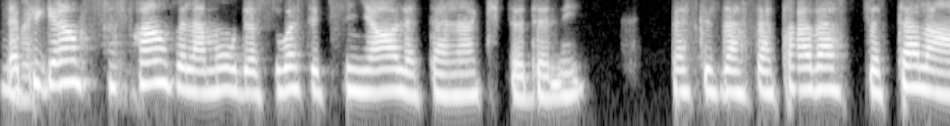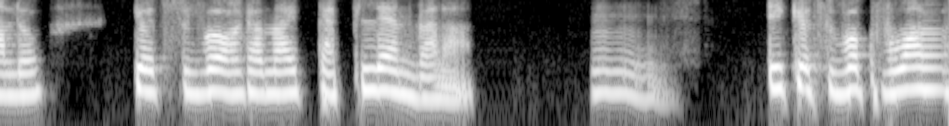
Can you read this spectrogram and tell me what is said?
La Ouais. plus grande souffrance de l'amour de soi, c'est ignores le talent qu'il t'a donné. Parce que c'est dans à travers ce talent-là que tu vas reconnaître ta pleine valeur Hmm. et que tu vas pouvoir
